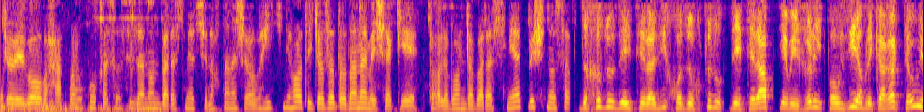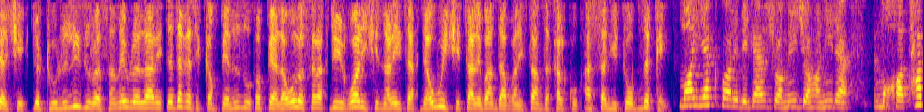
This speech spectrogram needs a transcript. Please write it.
جایگاه و حق و حقوق اساسی زنان به رسمیت شناخته نشه و هیچ نهاد اجازه داده نمیشه که طالبان را به رسمیت بشناسه د ښځو د اعتراضي خوځښتونو د ائتلاف یوې غړي پوځي امریکا غږ ته وویل چې د ټولنیزو رسنیو له لارې د دغسې کمپاینونو په پیلولو سره دوی غواړي چې نړۍ ته دا ووایي چې طالبان د افغانستان د خلکو استازیتوب نه کوي. ما یک بار دیگر جامعه جهانی را مخاطب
